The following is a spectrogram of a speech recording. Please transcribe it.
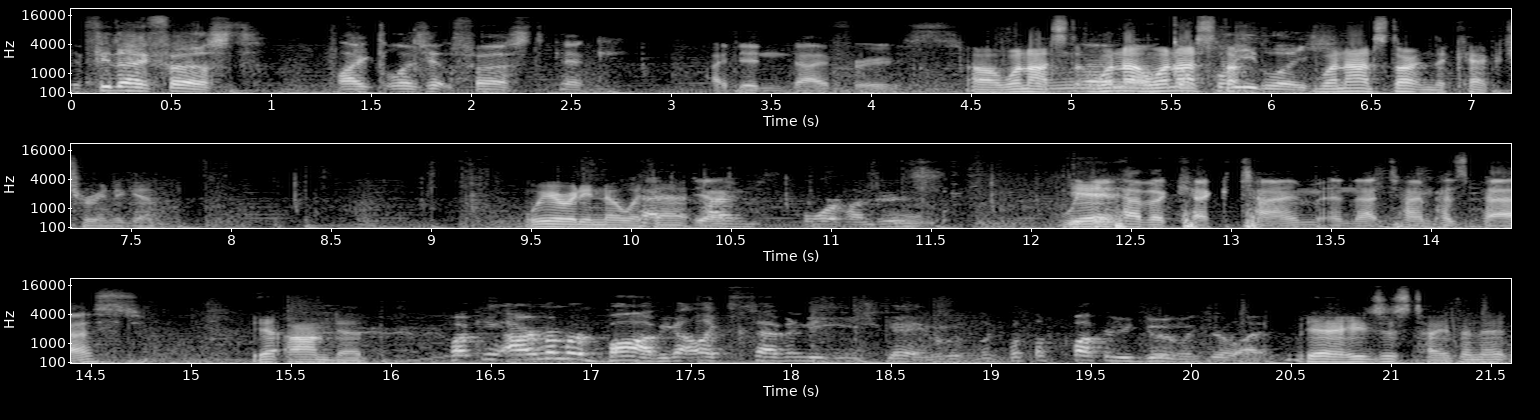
if you die first, like legit first, kick. I didn't die first. Oh, we're not. No, we're not. no, we're not. We're not starting the keck train again. We already know what Heck that. Yeah. times 400. We Yeah. did have a keck time, and that time has passed. Yeah, I'm dead. Fucking, I remember Bob. He got like 70 each game. He was like, "What the fuck are you doing with your life?" Yeah, he's just typing it.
